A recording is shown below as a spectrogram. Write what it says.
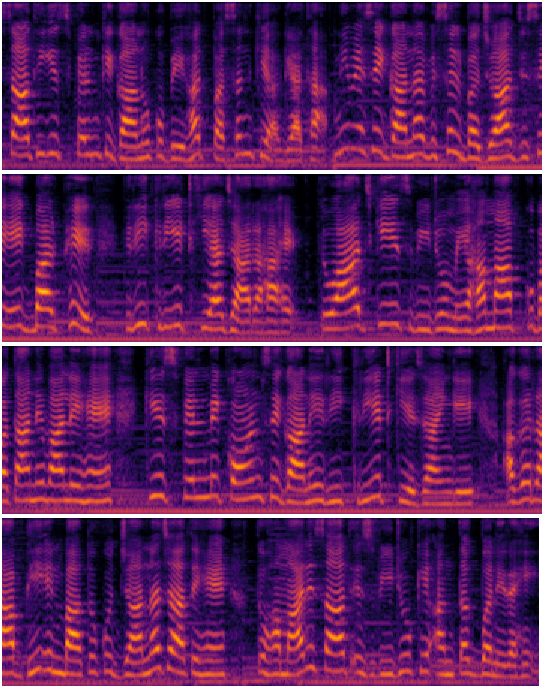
साथ ही इस फ़िल्म के गानों को बेहद पसंद किया गया था। इन्हीं में से गाना विसल बजा, जिसे एक बार फिर रिक्रिएट किया जा रहा है। तो आज के इस वीडियो में हम आपको बताने वाले हैं कि इस फ़िल्म में कौन से गाने रिक्रिएट किए जाएँगे। अगर आप भी इन बातों को जानना चाहते हैं तो हमारे साथ इस वीडियो के अंत तक बने रहें।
